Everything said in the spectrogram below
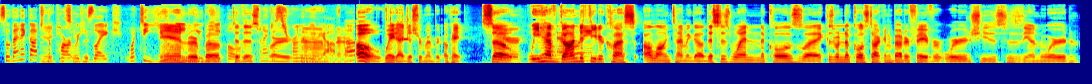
So then it got to Yeah, the part see where he's like, "What do you and mean, we're you both people?" to this and part. I just turned the movie off. nah. Oh wait, I just remembered. Okay, so Here. we have gone to theater class a long time ago. This is when Nicole's like, this is when Nicole's talking about her favorite word. She uses the N word.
